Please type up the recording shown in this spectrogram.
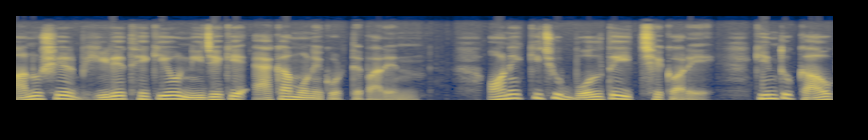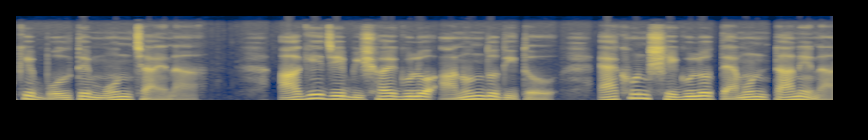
মানুষের ভিড়ে থেকেও নিজেকে একা মনে করতে পারেন। অনেক কিছু বলতে ইচ্ছে করে, কিন্তু কাউকে বলতে মন চায় না। আগে যে বিষয়গুলো আনন্দ দিত, এখন সেগুলো তেমন টানে না।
